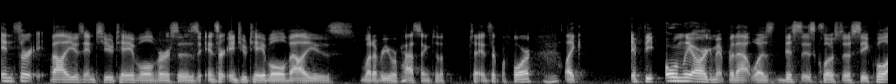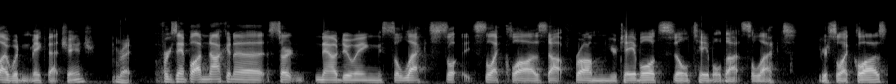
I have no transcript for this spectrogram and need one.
insert values into table versus insert into table values, whatever you were passing to the to insert before. Mm-hmm. Like, if the only argument for that was this is close to a SQL, I wouldn't make that change. right. For example, I'm not going to start now doing select select clause dot from your table. It's still table dot select your select clause.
